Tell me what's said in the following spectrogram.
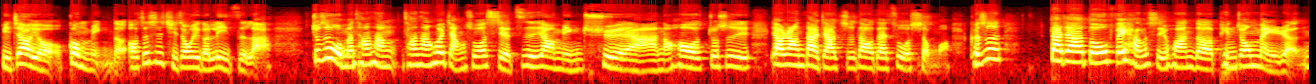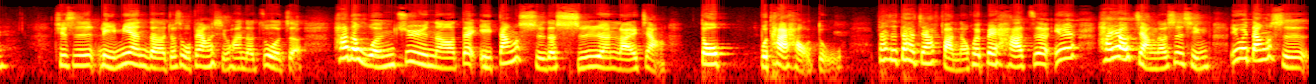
比较有共鸣的哦，这是其中一个例子啦。就是我们常常常常会讲说，写字要明确啊，然后就是要让大家知道在做什么。可是大家都非常喜欢的《瓶中美人》，其实里面的就是我非常喜欢的作者，他的文句呢，在以当时的时人来讲都不太好读。但是大家反而会被他这，因为他要讲的事情，因为当时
